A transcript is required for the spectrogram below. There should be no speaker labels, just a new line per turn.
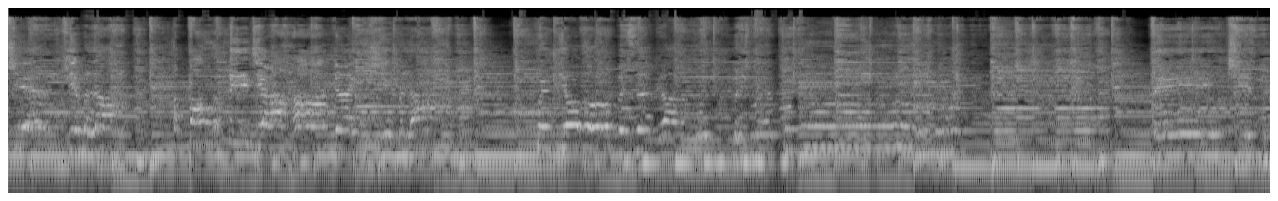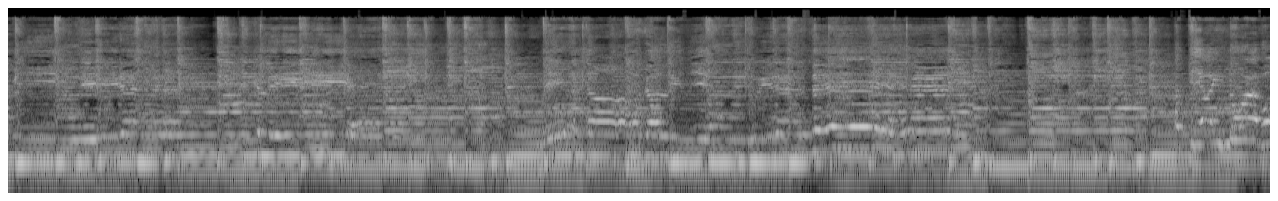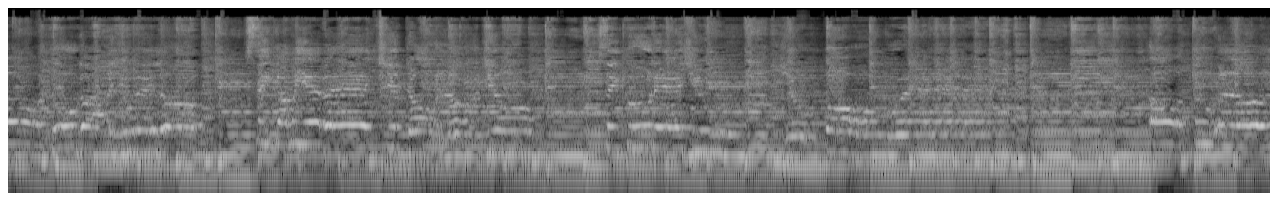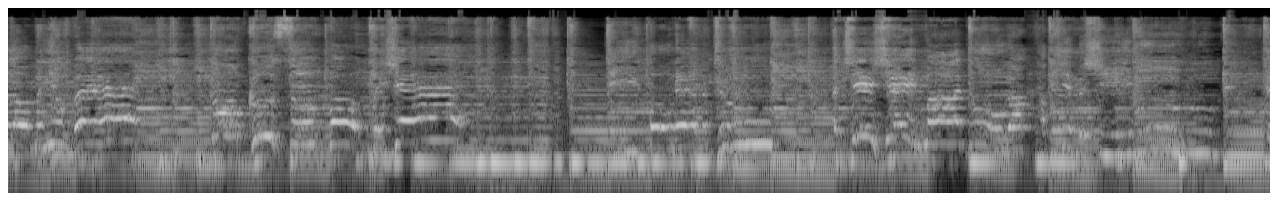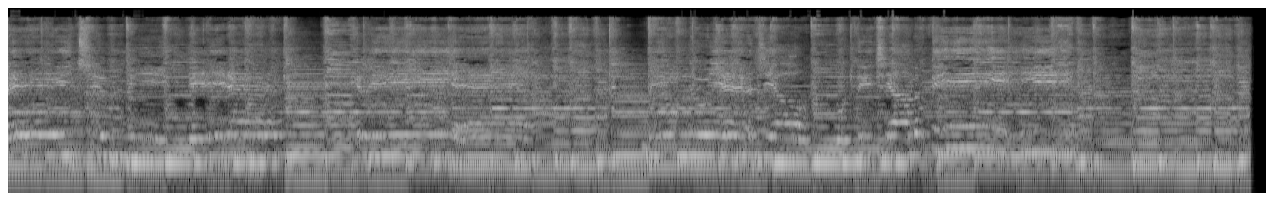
ရှင်ရင်မလားအပေါင်းအသေးချာဟာနိုင်ရင်မလားဝင်ပြောဖို့ပါစကားကိုမလွယ်ဘူး linha geometry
